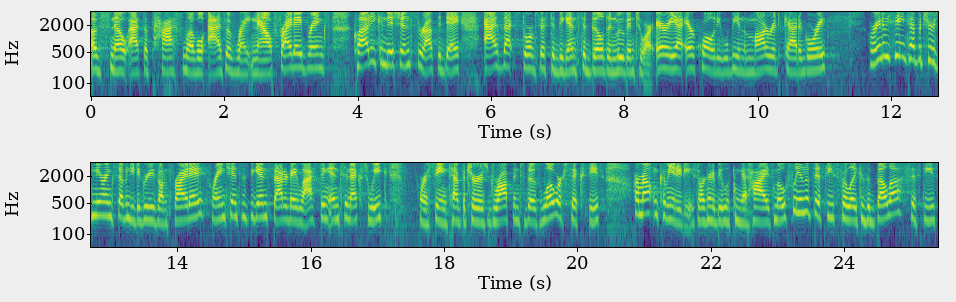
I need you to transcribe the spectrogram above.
of snow at the pass level as of right now. Friday brings cloudy conditions throughout the day as that storm system begins to build and move into our area. Air quality will be in the moderate category. We're going to be seeing temperatures nearing 70 degrees on Friday. Rain chances begin Saturday, lasting into next week. We're seeing temperatures drop into those lower 60s. Our mountain communities are going to be looking at highs mostly in the 50s for Lake Isabella, 50s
